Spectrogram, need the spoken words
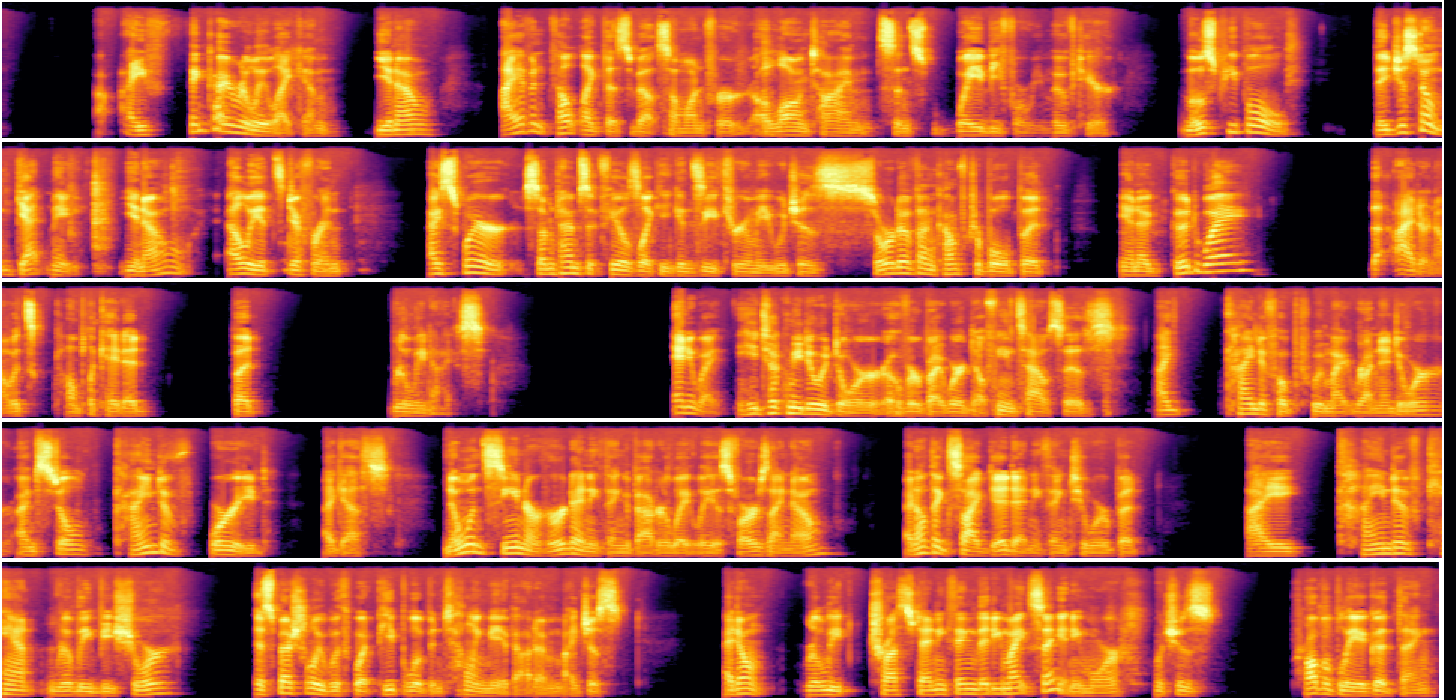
I think I really like him. You know, I haven't felt like this about someone for a long time since way before we moved here. Most people, they just don't get me, you know? Elliot's different. I swear, sometimes it feels like he can see through me, which is sort of uncomfortable, but in a good way. I don't know, it's complicated, but really nice. Anyway, he took me to a door over by where Delphine's house is. I kind of hoped we might run into her. I'm still kind of worried, I guess. No one's seen or heard anything about her lately, as far as I know. I don't think Cy did anything to her, but I kind of can't really be sure, especially with what people have been telling me about him. I just, I don't really trust anything that he might say anymore, which is probably a good thing.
